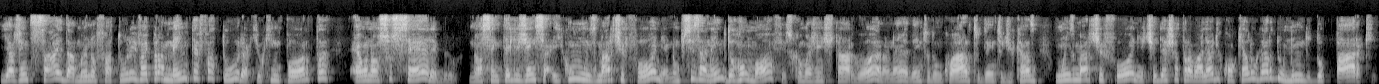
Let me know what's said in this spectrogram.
E a gente sai da manufatura e vai para a mentefatura, que o que importa é o nosso cérebro, nossa inteligência. E com um smartphone, não precisa nem do home office, como a gente está agora, né? dentro de um quarto, dentro de casa. Um smartphone te deixa trabalhar de qualquer lugar do mundo, do parque,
